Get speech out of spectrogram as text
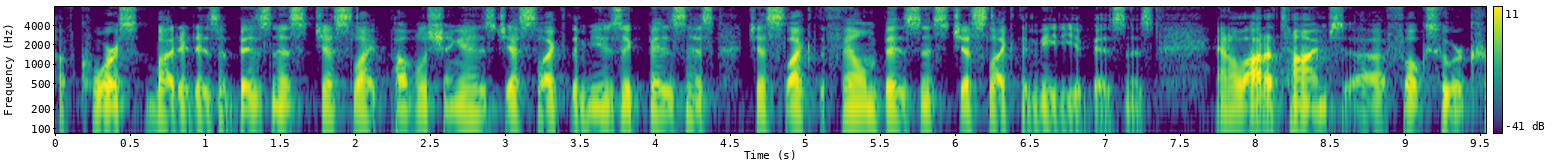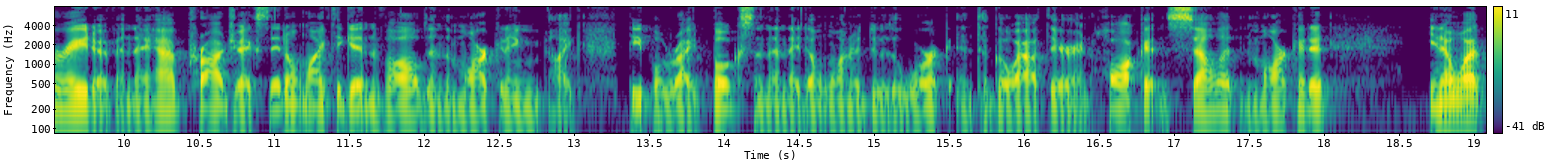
of course, but it is a business just like publishing is, just like the music business, just like the film business, just like the media business. And a lot of times, uh, folks who are creative and they have projects, they don't like to get involved in the marketing. Like people write books and then they don't want to do the work and to go out there and hawk it and sell it and market it. You know what?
